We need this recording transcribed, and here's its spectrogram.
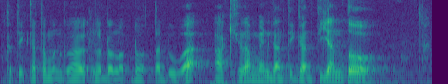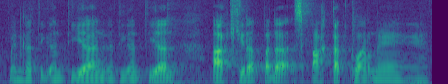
ketika temen gua ngedownload Dota 2 akhirnya main ganti-gantian tuh. Main ganti-gantian ganti-gantian. Akhirnya pada sepakat ke warnet.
